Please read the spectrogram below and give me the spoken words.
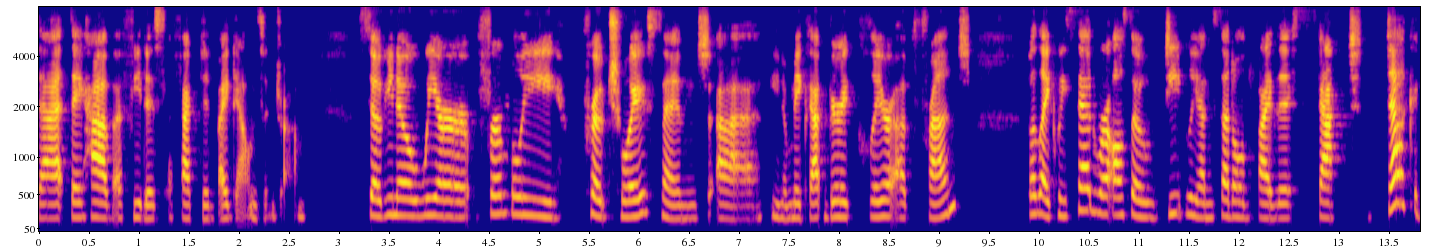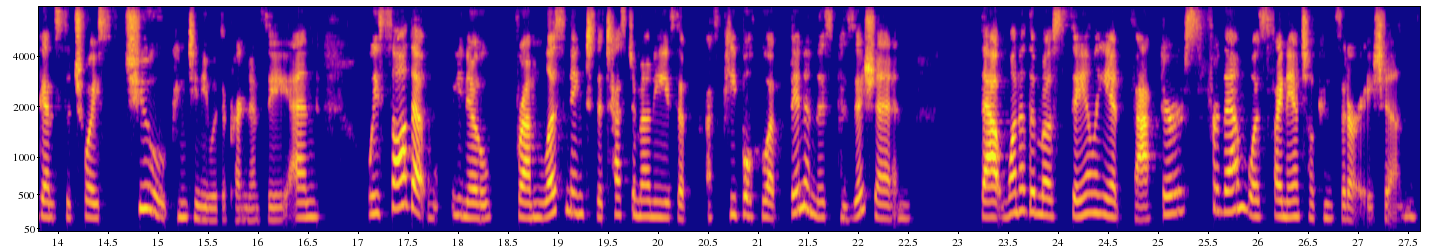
that they have a fetus affected by Down syndrome. So, you know, we are firmly pro choice and, uh, you know, make that very clear up front. But like we said, we're also deeply unsettled by this stacked deck against the choice to continue with the pregnancy. And we saw that, you know, from listening to the testimonies of, of people who have been in this position, that one of the most salient factors for them was financial considerations.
